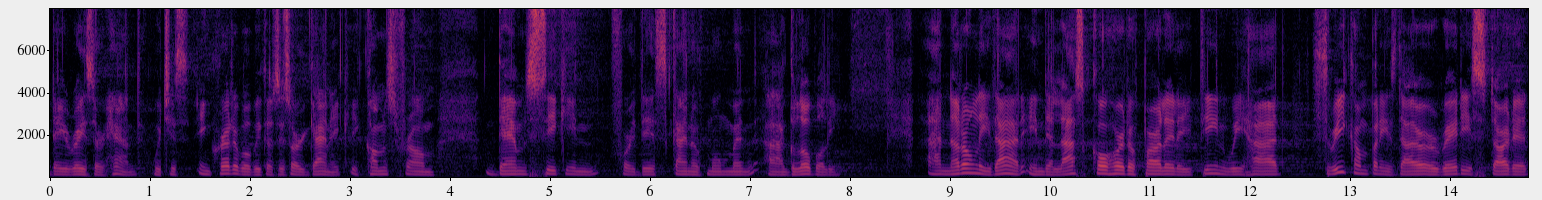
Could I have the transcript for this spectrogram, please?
they raise their hand, which is incredible because it's organic. It comes from them seeking for this kind of movement uh, globally. And not only that, in the last cohort of Parallel 18, we had three companies that already started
